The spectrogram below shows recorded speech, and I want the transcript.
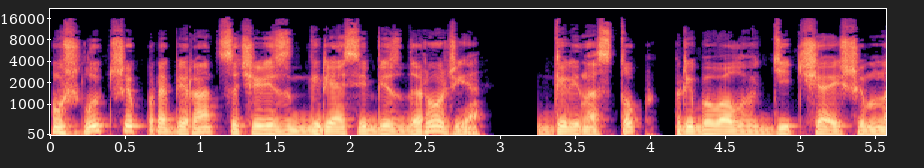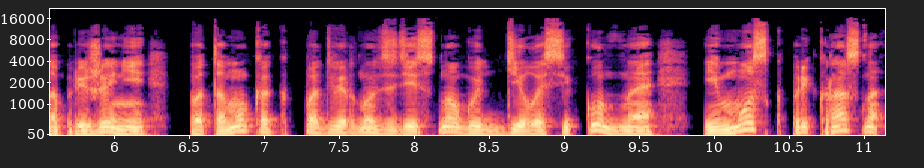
Уж лучше пробираться через грязь и бездорожье. Голеностоп пребывал в дичайшем напряжении, потому как подвернуть здесь ногу – дело секундное, и мозг прекрасно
